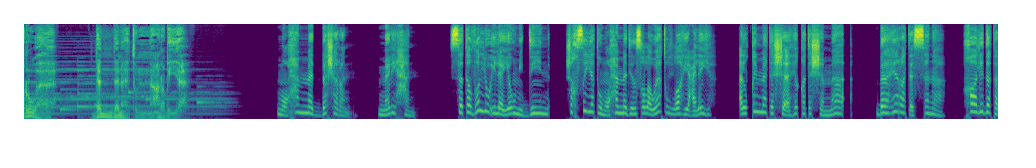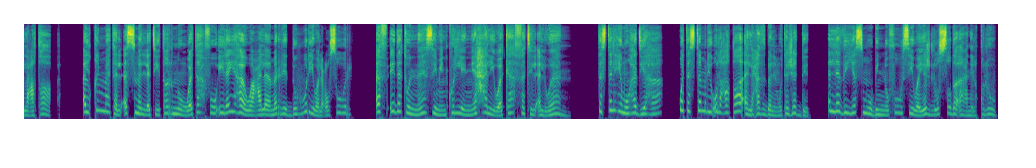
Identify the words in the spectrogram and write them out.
روى دندنات عربية. محمد بشرا مرحا. ستظل إلى يوم الدين شخصية محمد صلوات الله عليه القمة الشاهقة الشماء باهرة السنا خالدة العطاء. القمة الأسمى التي ترنو وتهفو إليها وعلى مر الدهور والعصور أفئدة الناس من كل النحل وكافة الألوان. تستلهم هديها وتستمرئ العطاء العذب المتجدد الذي يسمو بالنفوس ويجلو الصدأ عن القلوب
